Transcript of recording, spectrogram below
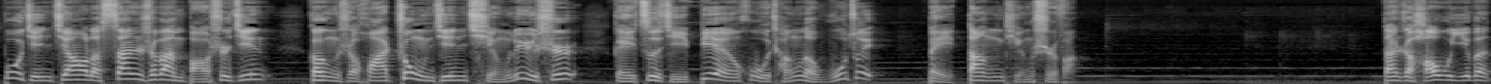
不仅交了三十万保释金，更是花重金请律师给自己辩护成了无罪，被当庭释放。但是毫无疑问，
